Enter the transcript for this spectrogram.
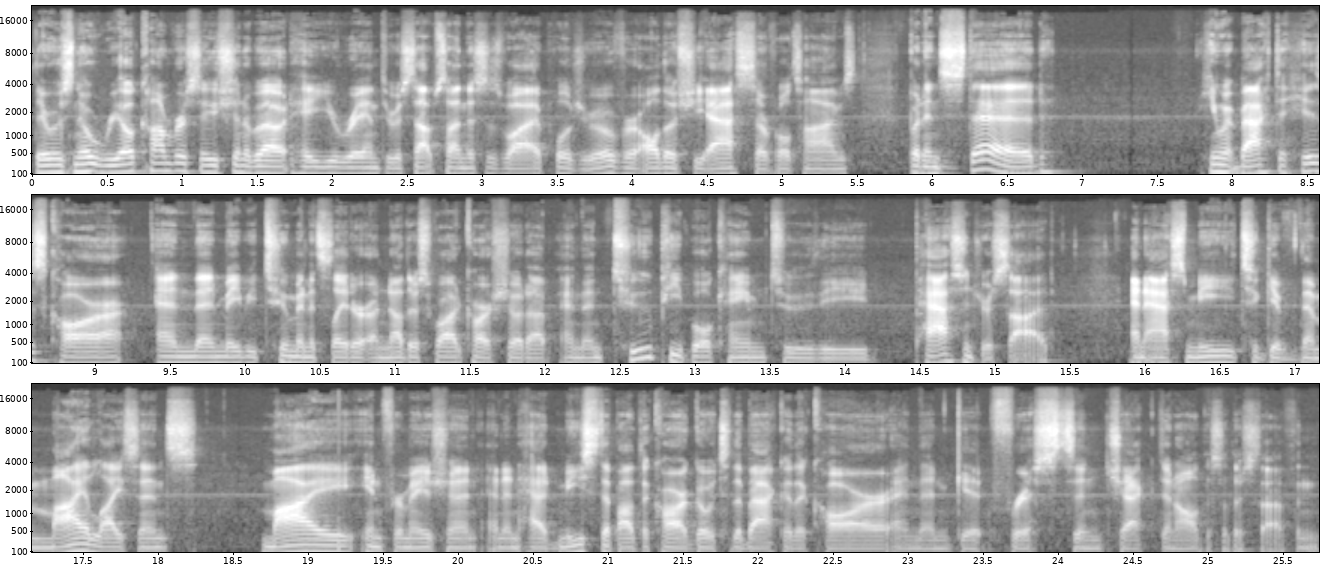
There was no real conversation about, hey, you ran through a stop sign. This is why I pulled you over, although she asked several times. But instead, he went back to his car, and then maybe two minutes later, another squad car showed up, and then two people came to the passenger side and asked me to give them my license my information and then had me step out the car, go to the back of the car, and then get frisked and checked and all this other stuff, and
